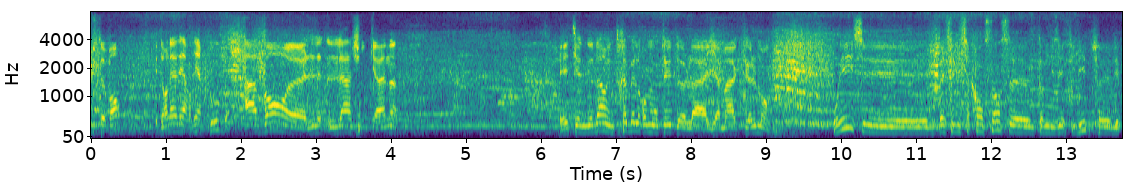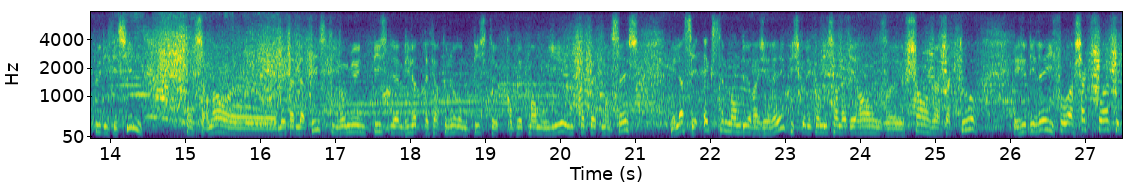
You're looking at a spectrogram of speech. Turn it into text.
justement et dans la dernière courbe avant la chicane. Et Étienne Godin, une très belle remontée de la Yamaha actuellement. Oui, c'est ben, c'est les circonstances, euh, comme disait Philippe, euh, les plus difficiles concernant euh, l'état de la piste. Il vaut mieux une piste, un pilote préfère toujours une piste complètement mouillée ou complètement sèche. Mais là, c'est extrêmement dur à gérer puisque les conditions d'adhérence changent à chaque tour. Et je dirais, il faut à chaque fois que le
